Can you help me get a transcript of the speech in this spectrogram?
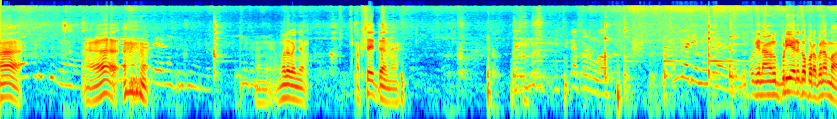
ஆ. ஆ. உங்களை கொஞ்சம் அப்சைட் தானே? ஓகே நாங்கள் இப்படி எடுக்க போகிறோம் என்னம்மா?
